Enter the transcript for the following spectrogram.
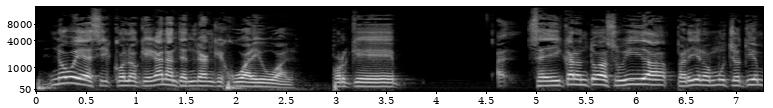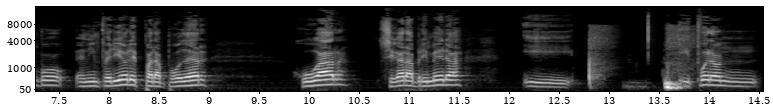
no voy a decir con lo que ganan tendrán que jugar igual, porque ah, se dedicaron toda su vida, perdieron mucho tiempo en inferiores para poder jugar, llegar a primera y, y fueron,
